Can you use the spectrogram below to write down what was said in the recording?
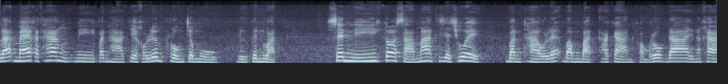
และแม้กระทั่งมีปัญหาเกี่ยวกับเรื่องโพรงจมูกหรือเป็นหวัด เส้นนี้ก็สามารถที่จะช่วยบรรเทาและบำบัดอาการของโรคได้นะคะ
